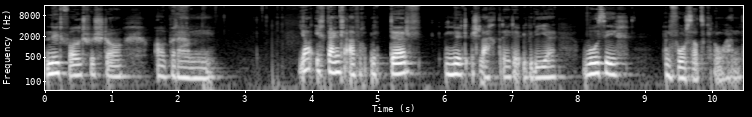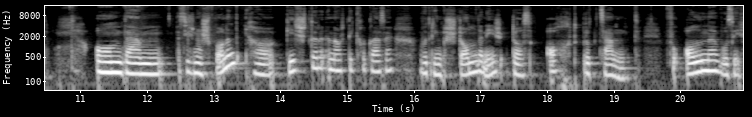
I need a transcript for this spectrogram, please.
nicht falsch verstehen. Aber ähm, ja, ich denke einfach, man darf nicht schlecht reden über die, die sich einen Vorsatz genommen haben. Und ähm, es ist noch spannend, ich habe gestern einen Artikel gelesen, wo darin gestanden ist, dass 8% von allen, die sich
